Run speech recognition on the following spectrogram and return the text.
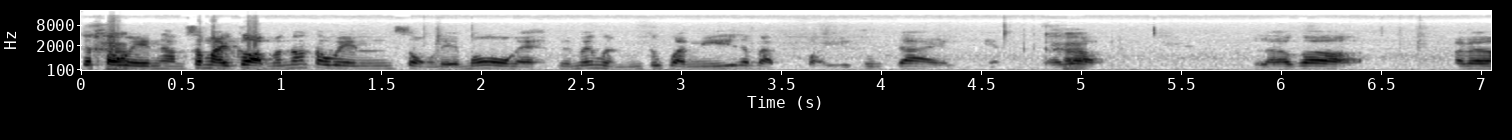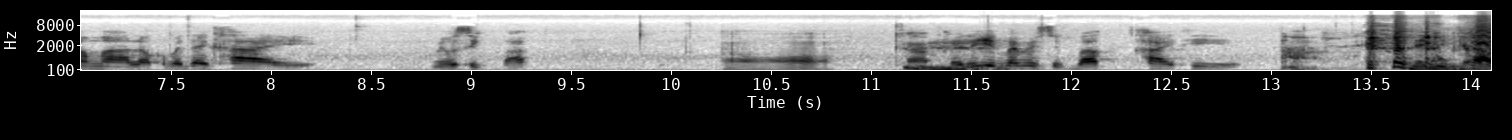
ก็ครัตะบเวนทำสมัยก่อนมันต้องตะเวนส่งเดโมไงคือไม่เหมือนทุกวันนี้ที่จะแบบปล่อยยูทูบได้อะไรเงี้ยแล้วครัก็บแล้วก็ไปไปมาๆเราก็ไปได้ค่ายมิวสิกบัคอ๋อครับเคยได้ยินไหมมิวสิกบัคค่ายที่ได้ยินครับ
